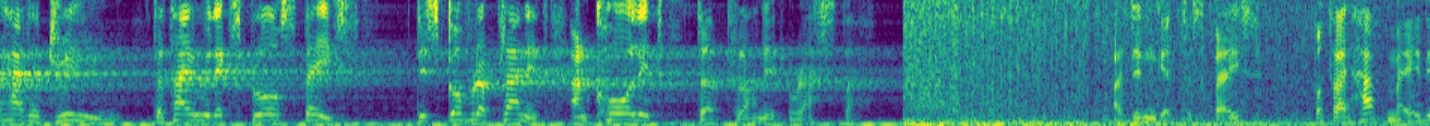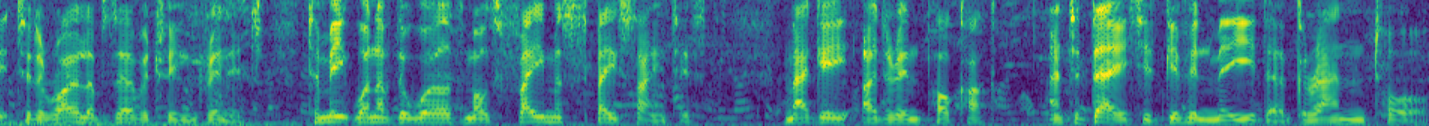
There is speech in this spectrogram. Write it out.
had a dream that I would explore space, discover a planet, and call it the planet Rasta. I didn't get to space, but I have made it to the Royal Observatory in Greenwich to meet one of the world's most famous space scientists, Maggie Aderin-Pocock, and today she's giving me the grand tour.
